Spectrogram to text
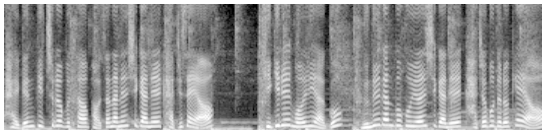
밝은 빛으로부터 벗어나는 시간을 가지세요. 기기를 멀리하고 눈을 감고 고요한 시간을 가져보도록 해요.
